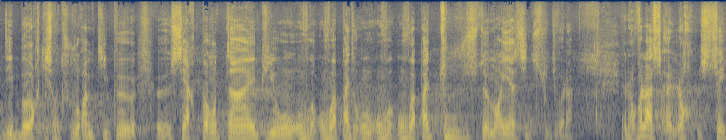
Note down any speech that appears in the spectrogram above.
des bords qui sont toujours un petit peu euh, serpentins, et puis on ne voit, pas, on, voit pas tout, justement, et ainsi de suite. Voilà. Alors voilà, alors c'est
